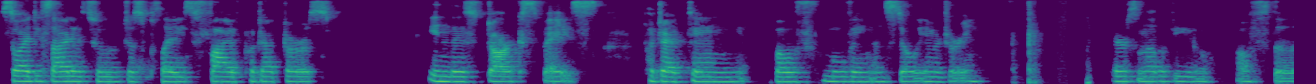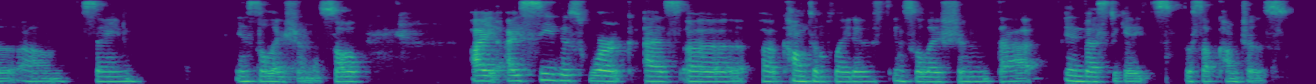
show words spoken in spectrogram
So I decided to just place five projectors in this dark space, projecting both moving and still imagery. There's another view of the um, same installation. So I, I see this work as a, a contemplative installation that investigates the subconscious.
